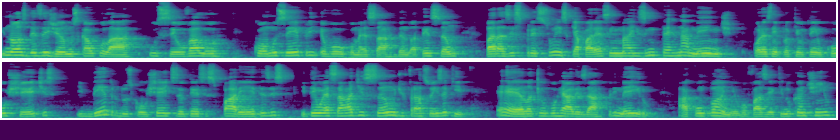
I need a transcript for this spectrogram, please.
e nós desejamos calcular o seu valor. Como sempre, eu vou começar dando atenção para as expressões que aparecem mais internamente. Por exemplo, aqui eu tenho colchetes e dentro dos colchetes eu tenho esses parênteses e tenho essa adição de frações aqui. É ela que eu vou realizar primeiro. Acompanhe, eu vou fazer aqui no cantinho,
